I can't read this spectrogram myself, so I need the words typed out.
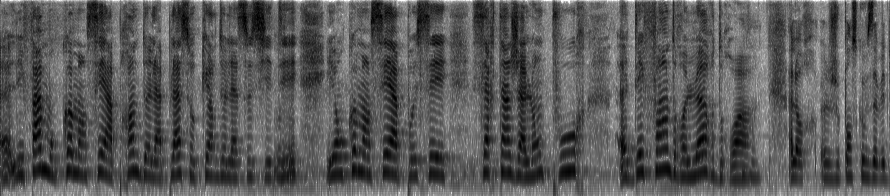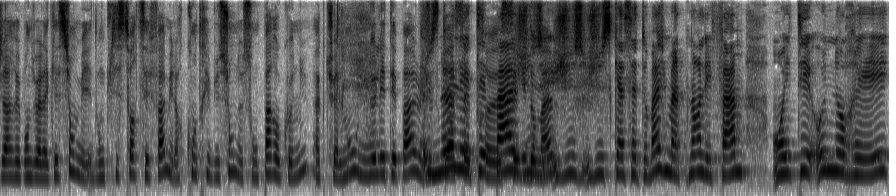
euh, les femmes ont commencé à prendre de la place au cœur de la société et ont commencé à poser certains jalons pour euh, défendre leurs droits. Alors, euh, je pense que vous avez déjà répondu à la question, mais donc l'histoire de ces femmes et leurs contributions ne sont pas reconnues actuellement ou ne l'étaient pas jusqu'à ne cette euh, pas série d'hommages jus- jusqu'à cet hommage. Maintenant, les femmes ont été honorées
